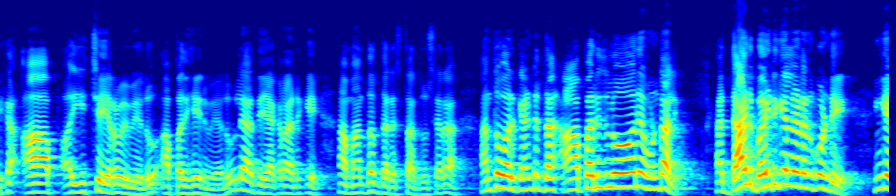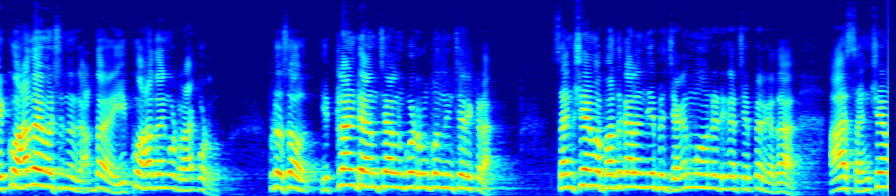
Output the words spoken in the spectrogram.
ఇక ఆ ఇచ్చే ఇరవై వేలు ఆ పదిహేను వేలు లేకపోతే ఎకరానికి ఆ మద్దతు ధరిస్తారు చూసారా అంతవరకు అంటే దా ఆ పరిధిలోనే ఉండాలి. అది దాటి బయటికి వెళ్ళాడు అనుకోండి ఇంకా ఎక్కువ ఆదాయం వచ్చింది అంత ఎక్కువ ఆదాయం కూడా రాకూడదు. ఇప్పుడు సో ఇట్లాంటి అంశాలను కూడా రూపొందించారు ఇక్కడ. సంక్షేమ పథకాలని చెప్పి జగన్మోహన్ రెడ్డి గారు చెప్పారు కదా ఆ సంక్షేమ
